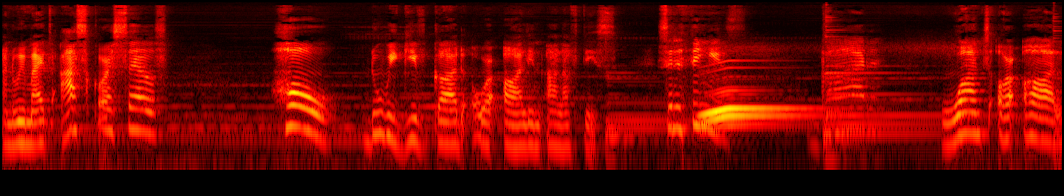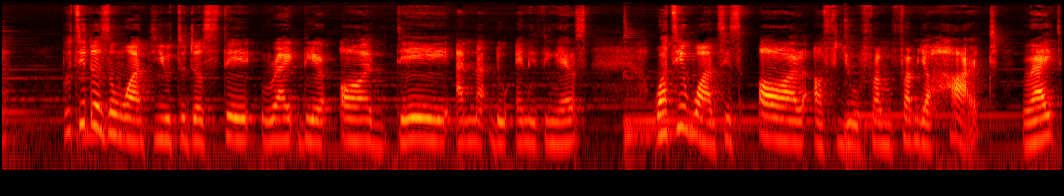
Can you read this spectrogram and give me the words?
And we might ask ourselves, how do we give God our all in all of this? See, the thing is, God wants our all. But He doesn't want you to just stay right there all day and not do anything else. What He wants is all of you from, from your heart, right?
